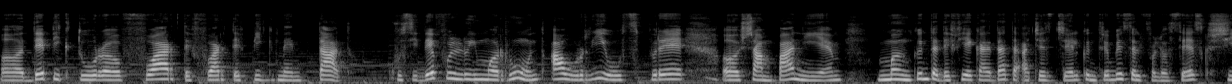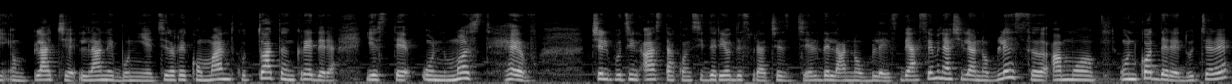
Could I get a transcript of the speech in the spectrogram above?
uh, de pictură foarte, foarte pigmentat cu sideful lui mărunt, auriu, spre uh, șampanie. Mă încântă de fiecare dată acest gel când trebuie să-l folosesc și îmi place la nebunie. Ți-l recomand cu toată încrederea. Este un must have. Cel puțin asta consider eu despre acest gel de la Nobles. De asemenea și la Nobles uh, am uh, un cod de reducere,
